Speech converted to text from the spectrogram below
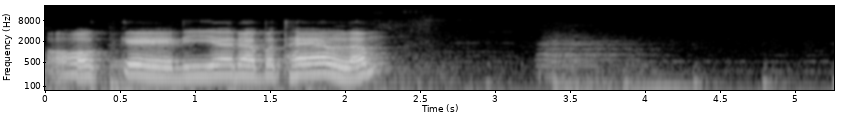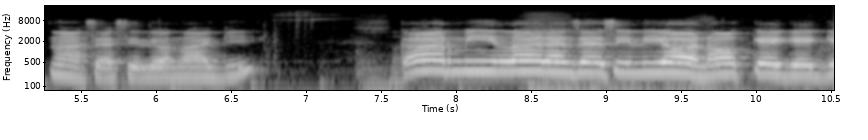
Oke, dia dapat helm. Nah, Cecilion lagi. Carmilla dan Cecilion. Oke, GG.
